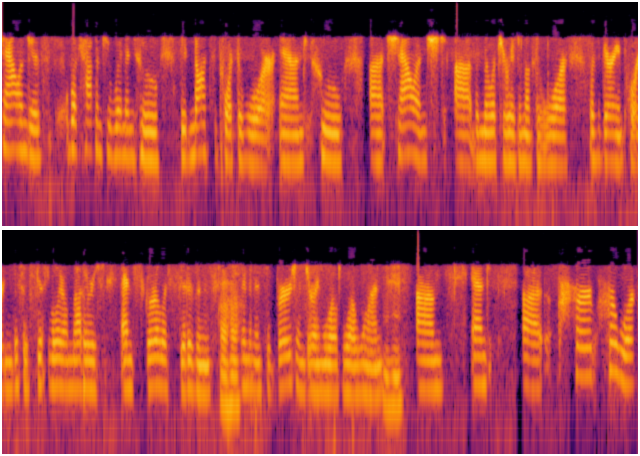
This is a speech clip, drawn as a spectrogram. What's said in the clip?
challenges, what happened to women who did not support the war and who uh, challenged uh, the militarism of the war was very important. This is disloyal mothers and scurrilous citizens, Uh-huh. women in subversion during World War One, Mhm. um, and uh, her her work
